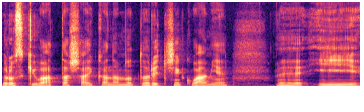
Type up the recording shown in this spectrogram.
ruski ład, ta szajka nam notorycznie kłamie. Y, I,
